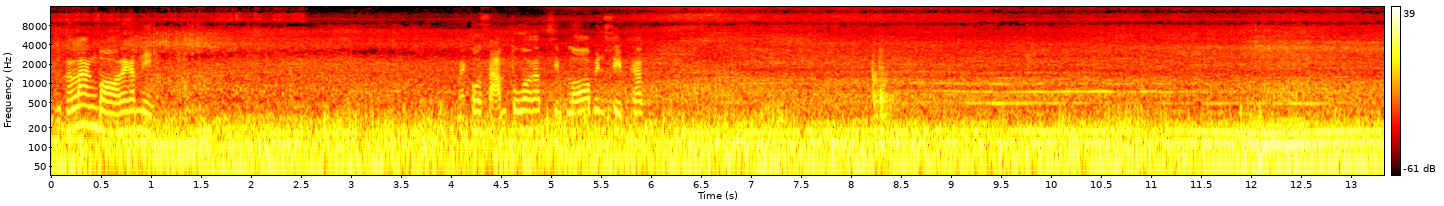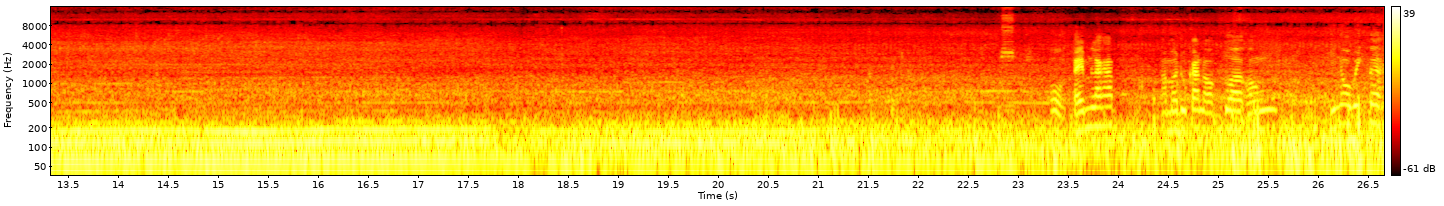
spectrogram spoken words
อยู่ข้างล่างบ่อเลยครับนี่ไมโครสามตัวครับสิบล้อเป็นสิบครับ เต็มแล้วครับ เอามาดูการออกตัวของฮีโนวิกเตอร์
